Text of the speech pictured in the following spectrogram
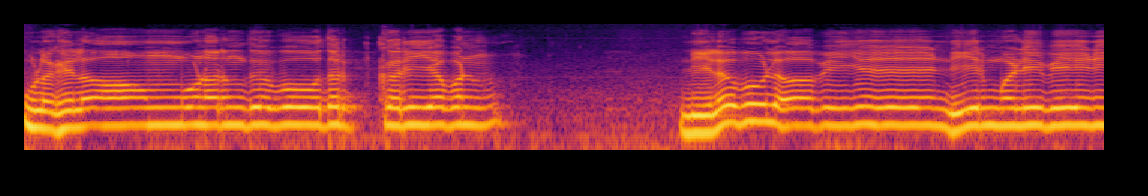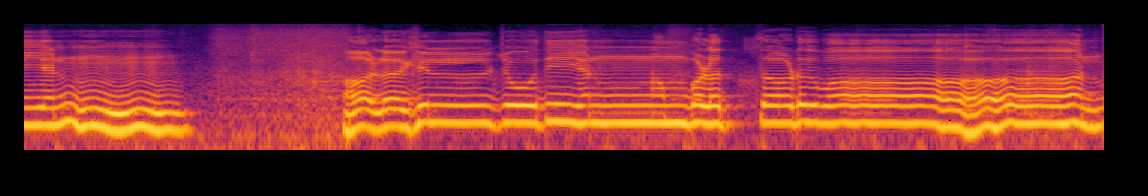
உலகெலாம் உணர்ந்து போதற்கரியவன். நிலவுலாவிய நீர்மழிவேணியன் அழகில் ஜோதியன் அம்பலத்தாடுவான்.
